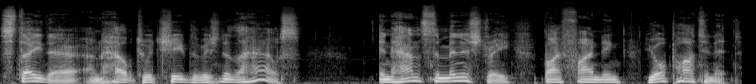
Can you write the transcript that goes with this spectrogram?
stay there and help to achieve the vision of the house. Enhance the ministry by finding your part in it.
